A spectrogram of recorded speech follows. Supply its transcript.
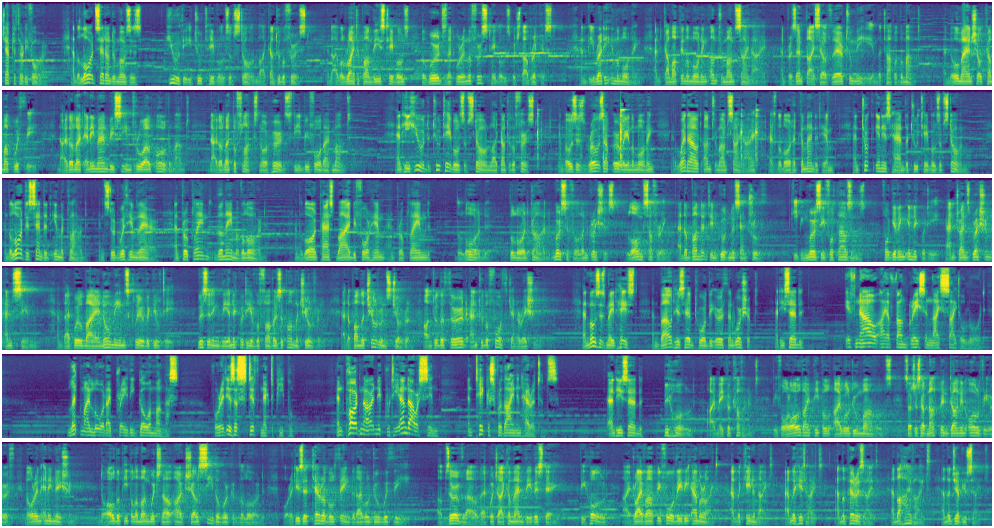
Chapter 34 And the Lord said unto Moses, Hew thee two tables of stone like unto the first, and I will write upon these tables the words that were in the first tables which thou breakest. And be ready in the morning, and come up in the morning unto Mount Sinai, and present thyself there to me in the top of the mount. And no man shall come up with thee, neither let any man be seen throughout all the mount, neither let the flocks nor herds feed before that mount. And he hewed two tables of stone like unto the first. And Moses rose up early in the morning, and went out unto Mount Sinai, as the Lord had commanded him, and took in his hand the two tables of stone. And the Lord descended in the cloud, and stood with him there, and proclaimed the name of the Lord. And the Lord passed by before him, and proclaimed, The Lord, the Lord God, merciful and gracious, long-suffering, and abundant in goodness and truth, keeping mercy for thousands, forgiving iniquity and transgression and sin, and that will by no means clear the guilty, visiting the iniquity of the fathers upon the children, and upon the children's children, unto the third and to the fourth generation. And Moses made haste, and bowed his head toward the earth, and worshipped. And he said, If now I have found grace in thy sight, O Lord, let my Lord, I pray thee, go among us, for it is a stiff-necked people, and pardon our iniquity and our sin, and take us for thine inheritance. And he said, Behold, I make a covenant. Before all thy people I will do marvels, such as have not been done in all the earth, nor in any nation. And all the people among which thou art shall see the work of the Lord, for it is a terrible thing that I will do with thee. Observe thou that which I command thee this day. Behold, I drive out before thee the Amorite, and the Canaanite, and the Hittite, and the Perizzite, and the Hivite, and the Jebusite.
